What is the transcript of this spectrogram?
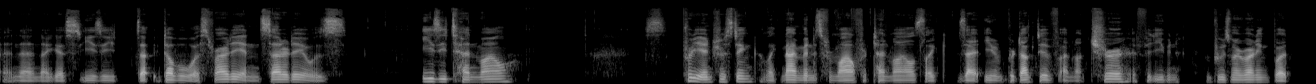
and then I guess easy double was Friday, and Saturday it was easy 10 mile. Pretty interesting, like 9 minutes per mile for 10 miles. Like, is that even productive? I'm not sure if it even improves my running, but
